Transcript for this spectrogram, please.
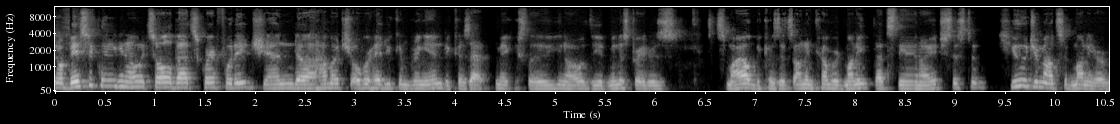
So basically, you know, it's all about square footage and uh, how much overhead you can bring in because that makes the, you know, the administrators smile because it's unencumbered money. That's the NIH system. Huge amounts of money are,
